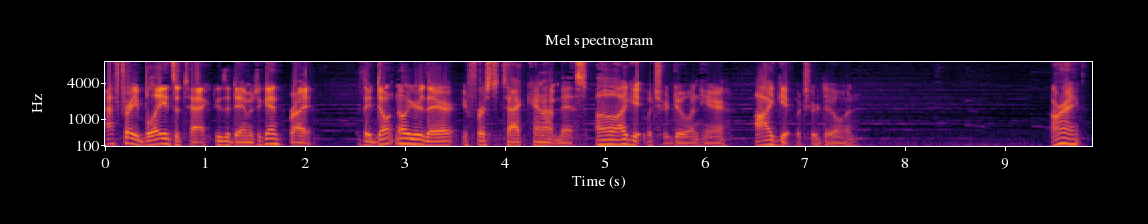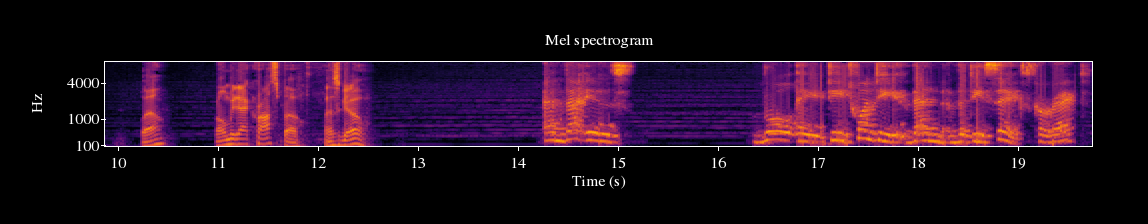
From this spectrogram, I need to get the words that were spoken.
After a blade's attack, do the damage again. Right. If they don't know you're there, your first attack cannot miss. Oh, I get what you're doing here. I get what you're doing. All right. Well, roll me that crossbow. Let's go. And that is roll a d20, then the d6, correct?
